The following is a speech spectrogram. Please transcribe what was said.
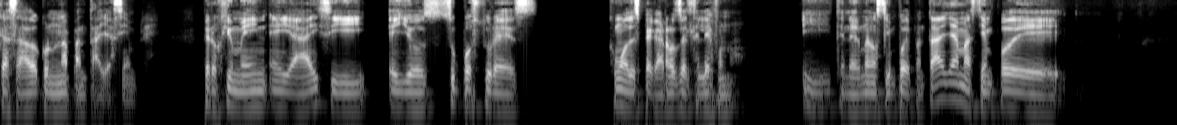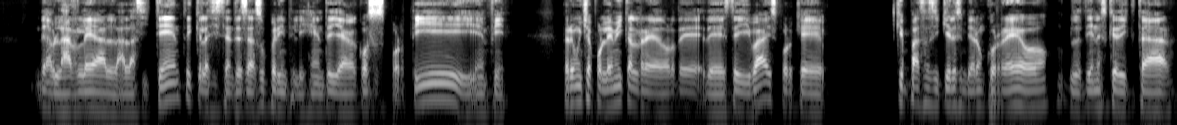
casado con una pantalla siempre. Pero Humane AI, sí, ellos, su postura es como despegarnos del teléfono y tener menos tiempo de pantalla, más tiempo de, de hablarle al, asistente y que el asistente sea súper inteligente y haga cosas por ti, y en fin. Pero hay mucha polémica alrededor de, de este device porque, ¿qué pasa si quieres enviar un correo? Le tienes que dictar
